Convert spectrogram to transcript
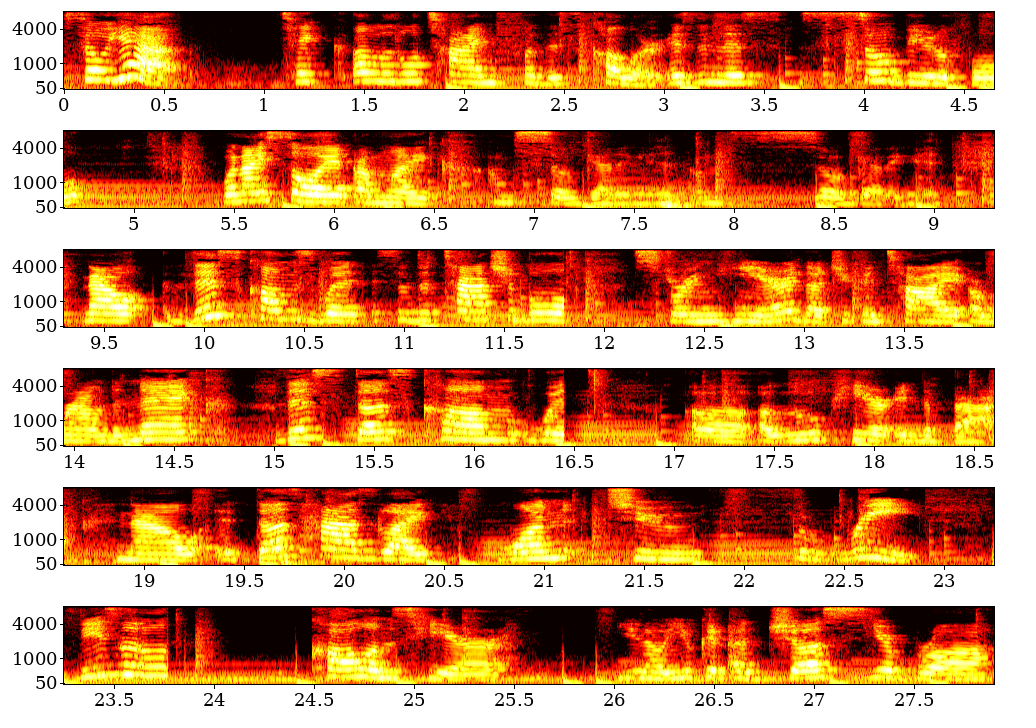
So yeah, take a little time for this color. Isn't this so beautiful? When I saw it, I'm like, I'm so getting it. I'm so getting it. Now, this comes with it's a detachable string here that you can tie around the neck this does come with a, a loop here in the back. Now, it does has like one, two, three. These little columns here, you know, you can adjust your bra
